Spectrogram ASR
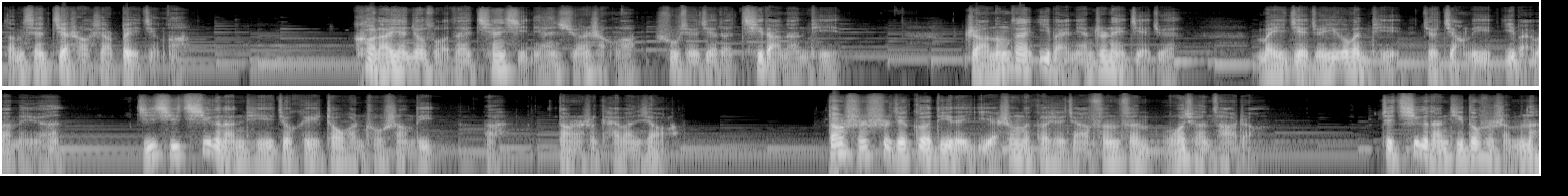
咱们先介绍一下背景啊。克莱研究所在千禧年悬赏了数学界的七大难题，只要能在一百年之内解决，每解决一个问题就奖励一百万美元，集齐七个难题就可以召唤出上帝啊！当然是开玩笑了。当时世界各地的野生的科学家纷纷摩拳擦掌。这七个难题都是什么呢？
